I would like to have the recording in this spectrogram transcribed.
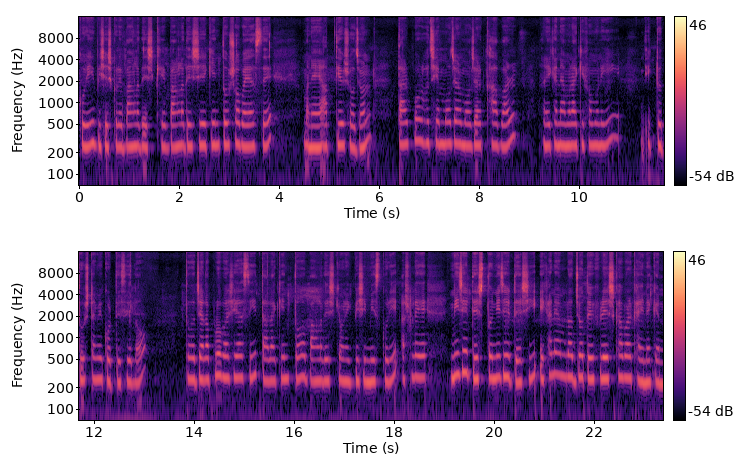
করি। বিশেষ করে বাংলাদেশকে, বাংলাদেশে কিন্তু সবাই আছে মানে আত্মীয় স্বজন। তারপর হচ্ছে মজার মজার খাবার। আর এখানে আমার আকিফামণি একটু দুষ্টামি করতেছিল। তো যারা প্রবাসী আছি, তারা কিন্তু বাংলাদেশকে অনেক বেশি মিস করি। আসলে নিজের দেশ তো নিজের দেশই। এখানে আমরা যতই ফ্রেশ খাবার খাই না কেন,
